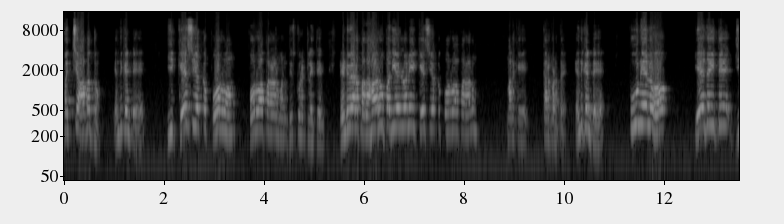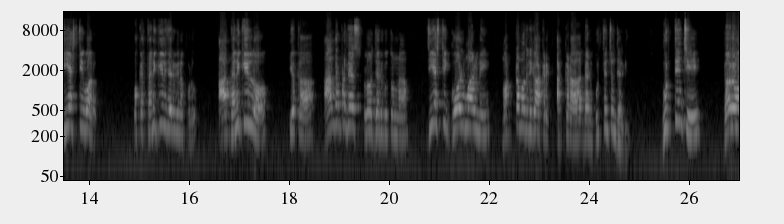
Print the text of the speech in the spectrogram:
పచ్చి అబద్ధం ఎందుకంటే ఈ కేసు యొక్క పూర్వం పూర్వాపరాలు మనం తీసుకున్నట్లయితే రెండు వేల పదహారు పదిహేడులోనే ఈ కేసు యొక్క పూర్వాపరాలు మనకి కనపడతాయి. ఎందుకంటే పూణేలో ఏదైతే జిఎస్టి వారు ఒక తనిఖీలు జరిగినప్పుడు ఆ తనిఖీల్లో ఈ యొక్క ఆంధ్రప్రదేశ్లో జరుగుతున్న జిఎస్టి గోల్డ్ మాల్ని మొట్టమొదటిగా అక్కడ అక్కడ దాన్ని గుర్తించడం జరిగింది. గుర్తించి గౌరవ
